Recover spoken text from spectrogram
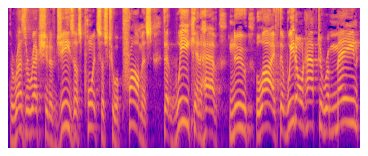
The resurrection of Jesus points us to a promise that we can have new life, that we don't have to remain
